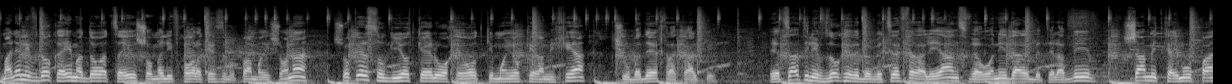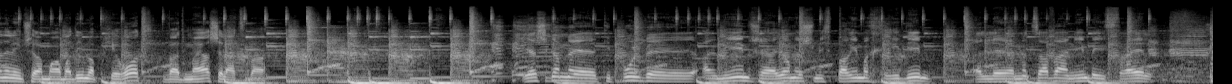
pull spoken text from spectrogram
מעניין לבדוק האם הדור הצעיר שעומד לבחור על הכסף בפעם הראשונה, שוקל סוגיות כאלו או אחרות כמו יוקר המחיה, כשהוא בדרך לקלפי. יצאתי לבדוק את זה בבית ספר אליאנס ועירוני ד' בתל אביב, שם התקיימו פאנלים של המועמדים לבחירות והדמיה של ההצבעה. יש גם uh, טיפול בעניים, שהיום יש מספרים מחרידים על uh, מצב העניים בישראל. Uh,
